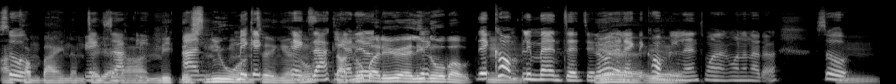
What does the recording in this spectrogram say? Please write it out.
and So combine them together Exactly. and make this And new one it- thing, you know, exactly, that and nobody really they- know about. they Mm, complement it. You know, Yeah, like they yeah. complement one one another. So mm.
